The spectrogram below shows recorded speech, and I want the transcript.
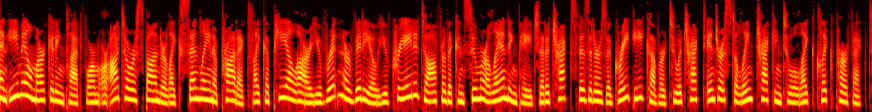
An email marketing platform or autoresponder like SendLane a product like a PLR you've written or video you've created to offer the consumer a landing page that attracts visitors a great e-cover to attract interest a link tracking tool like ClickPerfect.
